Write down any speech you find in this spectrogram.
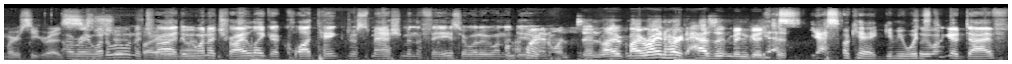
Mercy res. All right, what do we want to fire try? Do we want to try like a quad tank, just smash him in the face, or what do we want I'm to do? playing Winston. My my Reinhardt hasn't been good Yes, yes. Okay, give me Do we want to go dive?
